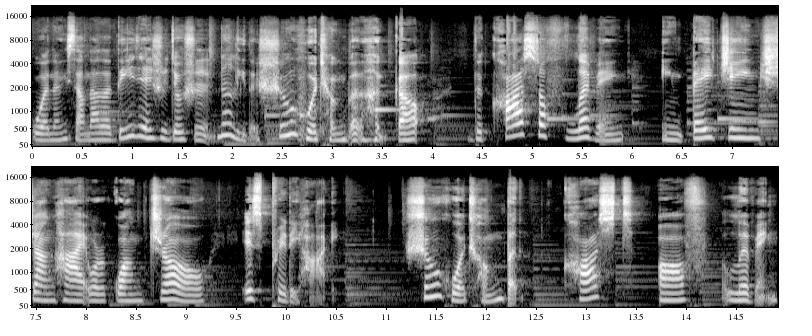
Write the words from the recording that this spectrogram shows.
我能想到的第一件事就是那里的生活成本很高。The cost of living in Beijing, Shanghai, or Guangzhou is pretty high. 生活成本 cost of living,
